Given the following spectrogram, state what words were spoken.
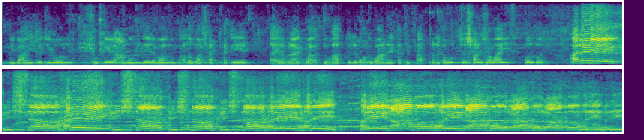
বিবাহিত জীবন সুখের, আনন্দের এবং ভালোবাসার থাকে। তাই আমরা একবার দু হাত তুলে ভগবানের কাছে প্রার্থনা করব। উচ্চ স্বরে সবাই বলব, হরে কৃষ্ণ হরে কৃষ্ণ কৃষ্ণ কৃষ্ণ, হরে হরে হরে রাম হরে রাম রাম রাম, হরে হরে।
